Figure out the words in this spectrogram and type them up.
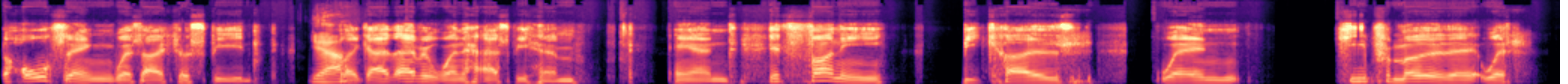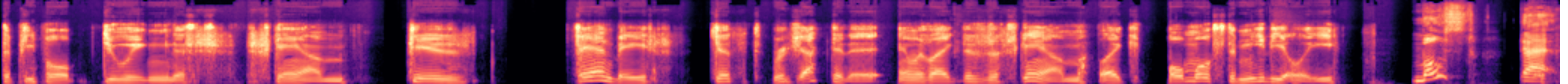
The whole thing was iShowSpeed. Yeah. Like I, everyone has to be him, and it's funny because when he promoted it with the people doing this scam, his fan base just rejected it and was like, "This is a scam!" Like almost immediately. most that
